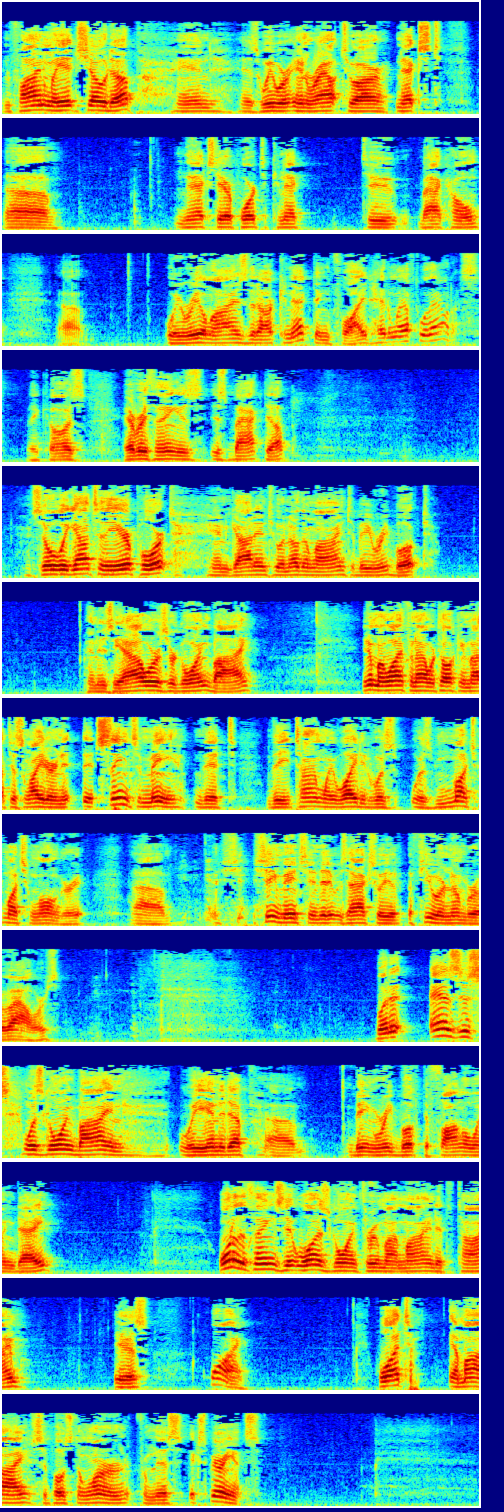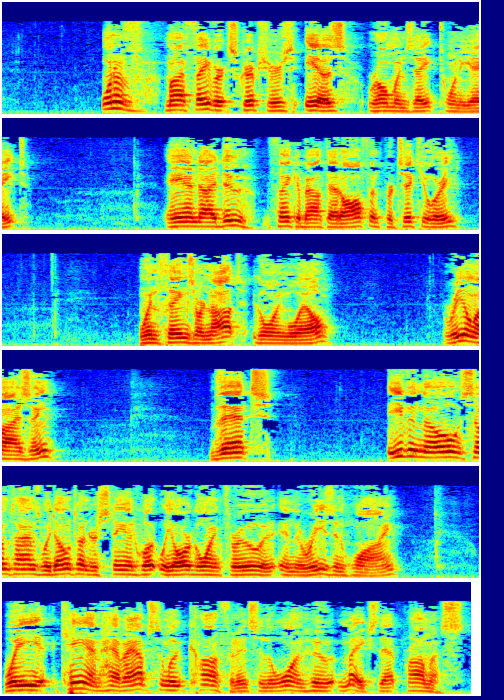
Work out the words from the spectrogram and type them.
And finally, it showed up, and as we were en route to our next uh, next airport to connect to back home, uh, we realized that our connecting flight had left without us because everything is, is backed up. So we got to the airport and got into another line to be rebooked. And as the hours are going by, you know, my wife and I were talking about this later, and it, it seemed to me that the time we waited was, was much, much longer. Uh, she, she, mentioned that it was actually a, a fewer number of hours. But it, as this was going by, and we ended up uh, being rebooked the following day, one of the things that was going through my mind at the time is why? What am I supposed to learn from this experience? One of my favorite scriptures is Romans 8:28. And I do think about that often, particularly when things are not going well, realizing that even though sometimes we don't understand what we are going through and, the reason why, we can have absolute confidence in the one who makes that promise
